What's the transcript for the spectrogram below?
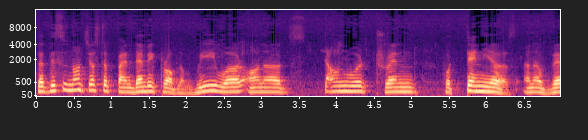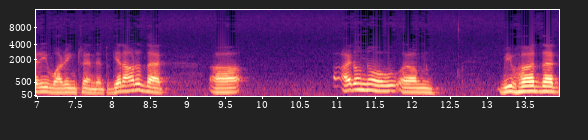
that this is not just a pandemic problem. We were on a downward trend for 10 years and a very worrying trend. And to get out of that, uh, I don't know. Um, We've heard that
